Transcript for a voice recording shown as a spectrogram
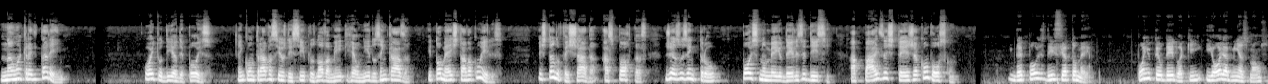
não acreditarei. Oito dias depois, encontravam-se os discípulos novamente reunidos em casa, e Tomé estava com eles. Estando fechada as portas, Jesus entrou, pôs-se no meio deles e disse: A paz esteja convosco. Depois disse a Tomé: Põe o teu dedo aqui e olha minhas mãos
